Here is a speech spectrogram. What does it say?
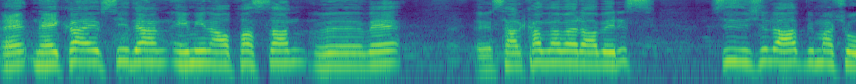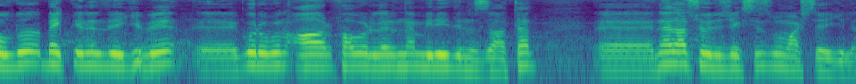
Evet, NKFC'den Emin Alpaslan e, ve e, Serkan'la beraberiz. Siz için rahat bir maç oldu. Beklenildiği gibi e, grubun ağır favorilerinden biriydiniz zaten. E, neler söyleyeceksiniz bu maçla ilgili?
